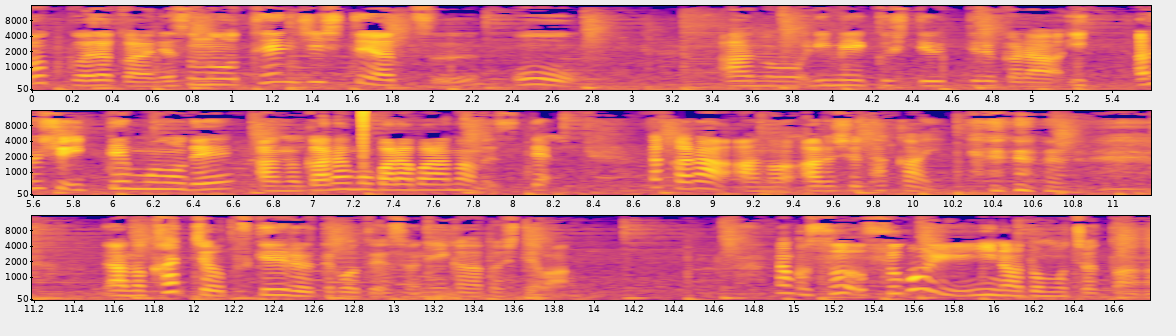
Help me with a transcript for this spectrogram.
バッグはだからねその展示したやつをあのリメイクして売ってるからある種一点物であの柄もバラバラなんですって。だからあのある種高い。あの価値をつけれるってことですよね言い方としては。なんかすすごいいいなと思っちゃった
